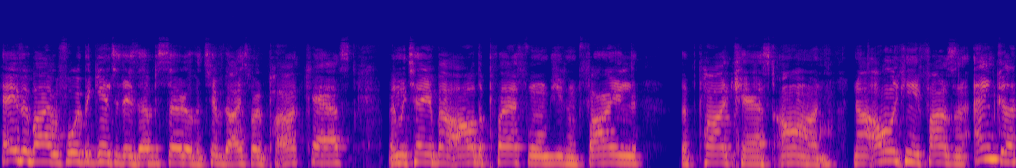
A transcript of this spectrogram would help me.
Hey, everybody, before we begin today's episode of the Tip of the Iceberg podcast, let me tell you about all the platforms you can find the podcast on. Not only can you find us on Anchor,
